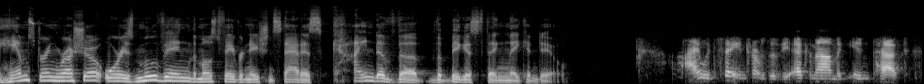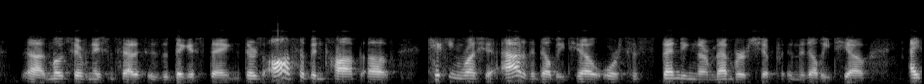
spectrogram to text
hamstring Russia, or is moving the most favored nation status kind of the the biggest thing they can do? I would say, in terms of the economic impact uh, most favored nation status is the biggest thing. There's also been talk of kicking Russia out of the WTO or suspending their membership in the WTO. I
